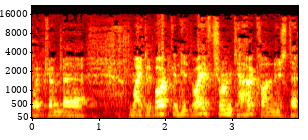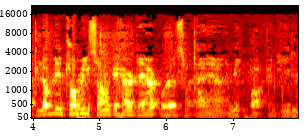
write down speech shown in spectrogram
welcome uh, Michael Buck and his wife from Cahaconnish. That lovely drumming sound you heard there was uh, Mick Buck, and he'll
